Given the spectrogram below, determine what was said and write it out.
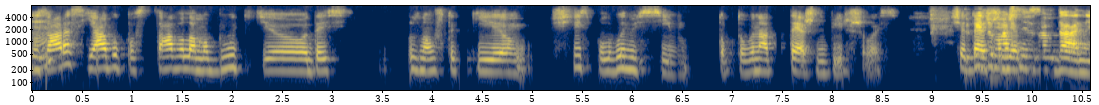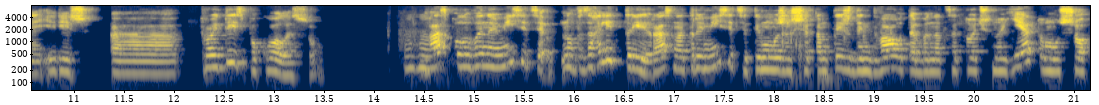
То зараз я би поставила, мабуть, е, десь знову ж таки 6,5-7. Тобто вона теж збільшилась. Ще Тобі домашнє завдання, Іріш, е, пройдись по колесу. Мгм. Два з половиною місяці, ну взагалі три, раз на три місяці ти можеш ще там тиждень-два у тебе на це точно є, тому що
